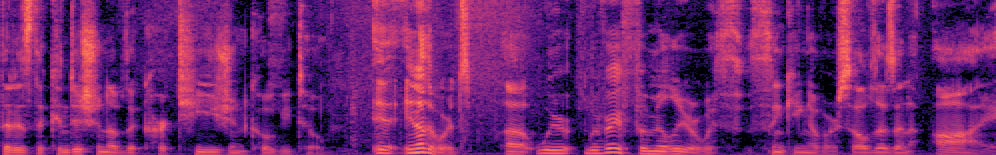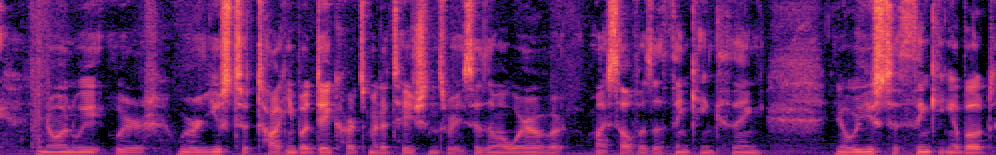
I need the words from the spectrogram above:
that is the condition of the Cartesian cogito. In, in other words, uh, we're we're very familiar with thinking of ourselves as an I, you know, and we we're we're used to talking about Descartes' meditations where he says I'm aware of myself as a thinking thing. You know, we're used to thinking about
